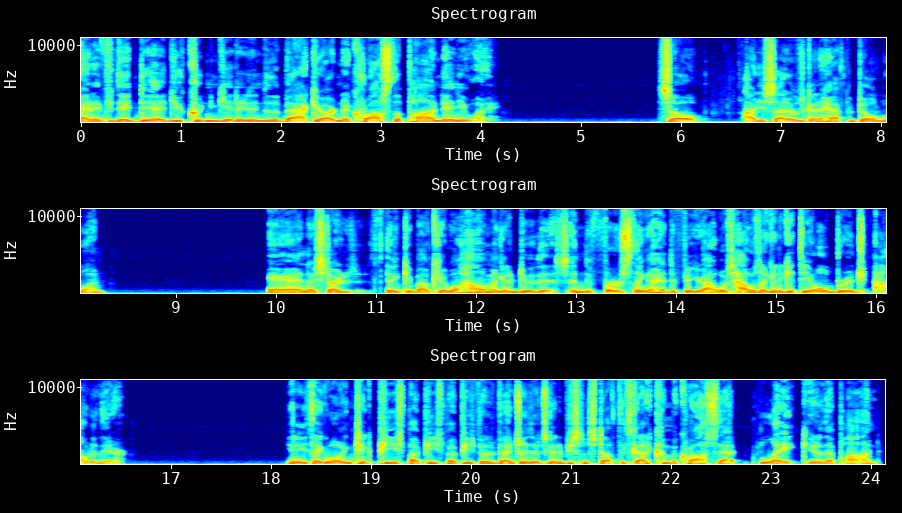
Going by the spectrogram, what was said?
And if they did, you couldn't get it into the backyard and across the pond anyway. So I decided I was going to have to build one. And I started thinking about, okay, well, how am I going to do this? And the first thing I had to figure out was how was I going to get the old bridge out of there? You know, you think, well, we can take piece by piece by piece, but eventually there's going to be some stuff that's got to come across that lake, you know, that pond.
